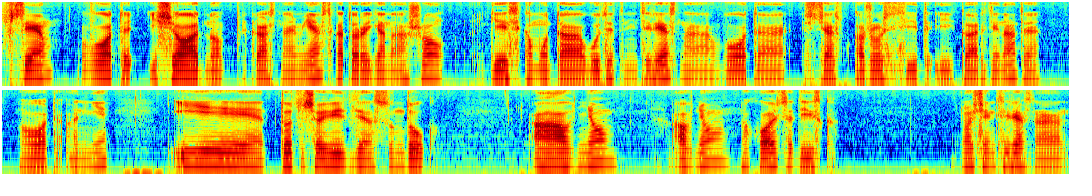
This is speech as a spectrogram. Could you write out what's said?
всем. Вот еще одно прекрасное место, которое я нашел. Если кому-то будет интересно, вот, э, сейчас покажу сид и координаты. Вот, они. И тут еще видите сундук. А в нем, а в нем находится диск. Очень интересно,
